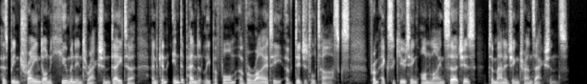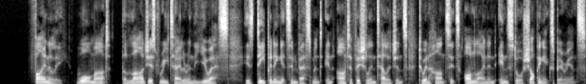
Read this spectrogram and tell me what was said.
has been trained on human interaction data, and can independently perform a variety of digital tasks, from executing online searches to managing transactions. Finally, Walmart, the largest retailer in the US, is deepening its investment in artificial intelligence to enhance its online and in store shopping experience.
